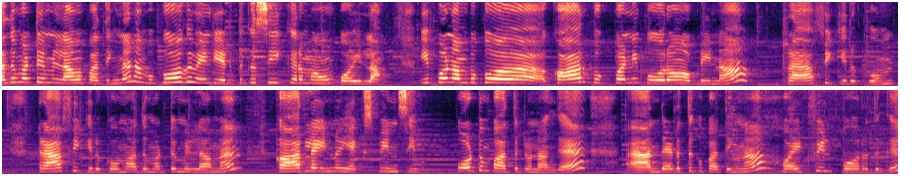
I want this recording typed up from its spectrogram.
அது மட்டும் இல்லாமல் பார்த்திங்கன்னா நம்ம போக வேண்டிய இடத்துக்கு சீக்கிரமாகவும் போயிடலாம். இப்போ நம்ம இப்போ கார் புக் பண்ணி போகிறோம் அப்படின்னா டிராஃபிக் இருக்கும். டிராஃபிக் இருக்கும். அது மட்டும் இல்லாமல் காரில் இன்னும் எக்ஸ்பென்சிவ் போட்டும் பார்த்துட்டோம் நாங்கள் அந்த இடத்துக்கு பார்த்திங்கன்னா ஒயிட்ஃபீல்ட் போகிறதுக்கு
